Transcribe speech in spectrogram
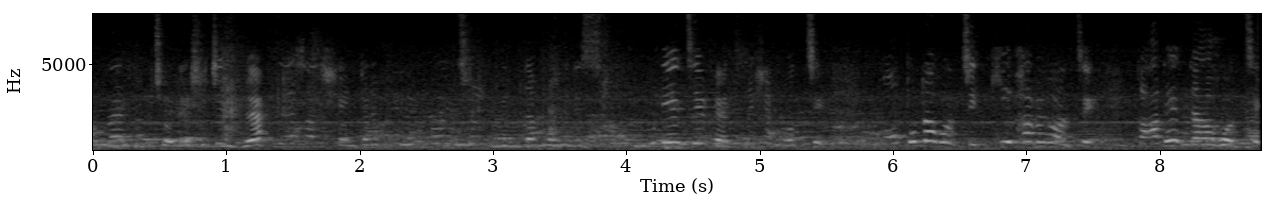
আমরা এখন চলে এসেছি। ভ্যাকসিনেশন সেন্টারে বিদ্যা মন্দির স্কুলে যে ভ্যাকসিনেশন হচ্ছে কতটা হচ্ছে কীভাবে হচ্ছে কাদের দেওয়া হচ্ছে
